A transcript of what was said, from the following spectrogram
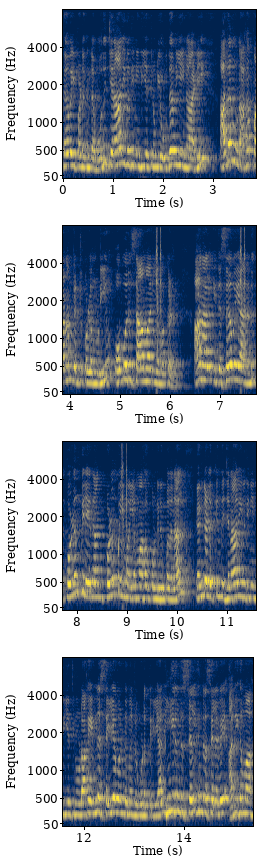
தேவைப்படுகின்ற போது ஜனாதிபதி நிதியத்தினுடைய உதவியை நாடி அதனூடாக பணம் பெற்றுக்கொள்ள முடியும் ஒவ்வொரு சாமானிய மக்களும். ஆனால் இந்த சேவையானது கொழும்பிலே தான் கொழும்பை மையமாக கொண்டிருப்பதனால் எங்களுக்கு இந்த ஜனாதிபதி நிதியத்தினூடாக என்ன செய்ய வேண்டும் என்று கூட தெரியாது. இங்கிருந்து செல்கின்ற செலவே அதிகமாக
